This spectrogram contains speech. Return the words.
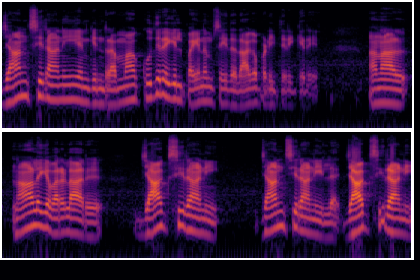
ஜான்சி ராணி என்கின்ற அம்மா குதிரையில் பயணம் செய்ததாக படித்திருக்கிறேன். ஆனால் நாளைய வரலாறு ஜாக்சி ராணி ஜான்சி ராணி இல்லை ஜாக்சி ராணி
